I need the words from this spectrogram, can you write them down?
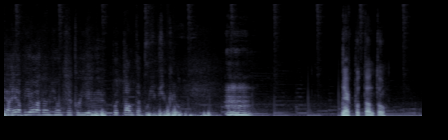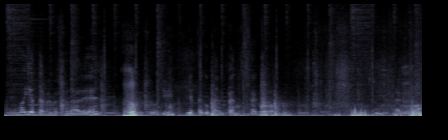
Ja, ja, ja wziąłem tylko je, pod tamte później przykrył. Jak pod tamtą? No jedne byśmy wsunęli, Mhm. ludzi, jednego pę- pętnego. Jednego.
